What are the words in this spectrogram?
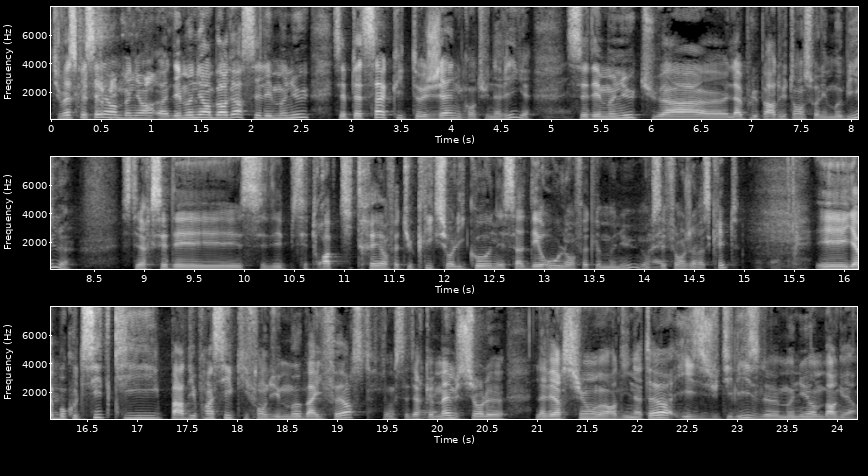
Tu vois ce que c'est les menus, les menus hamburgers C'est les menus. C'est peut-être ça qui te gêne quand tu navigues. C'est des menus que tu as euh, la plupart du temps sur les mobiles. C'est-à-dire que c'est des, des trois petits traits. En fait, tu cliques sur l'icône et ça déroule en fait le menu. Donc c'est fait en JavaScript. Et il y a beaucoup de sites qui partent du principe qu'ils font du mobile first. Donc c'est-à-dire que même sur le, la version ordinateur, ils utilisent le menu hamburger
